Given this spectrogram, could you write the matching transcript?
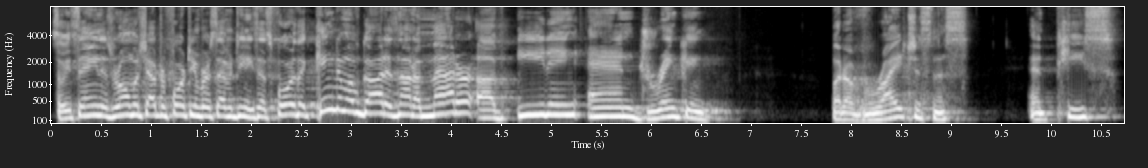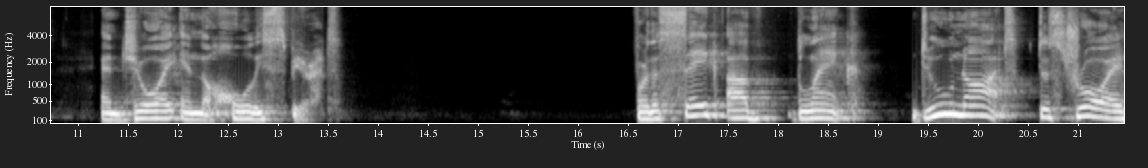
So he's saying this Romans chapter 14, verse 17. He says, For the kingdom of God is not a matter of eating and drinking but of righteousness and peace and joy in the Holy Spirit. For the sake of blank, do not destroy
